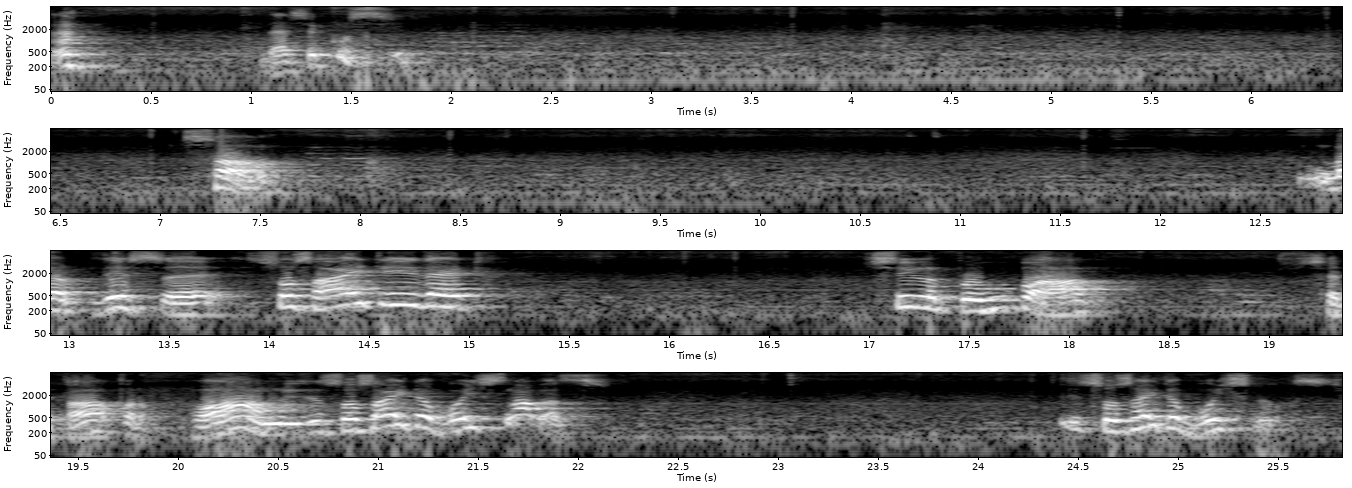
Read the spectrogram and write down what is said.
Huh? That's a question. So, but this uh, society that Srila Prabhupada set up or formed is a society of Vaishnavas. It's a society of Vaishnavas.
